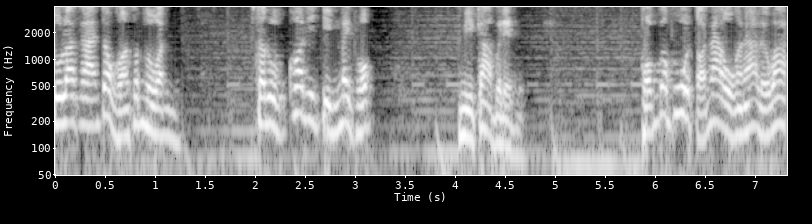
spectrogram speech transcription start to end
ตุลาการเจ้าของสำนวน สรุปข้อที่จริงไม่ครบมีเก้าประเด็น ผมก็พูดต่อหน้าองค์คณะเลยว่า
